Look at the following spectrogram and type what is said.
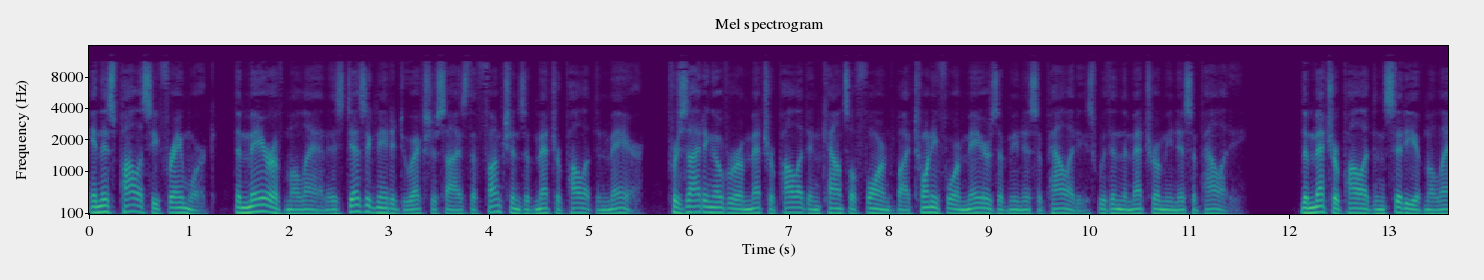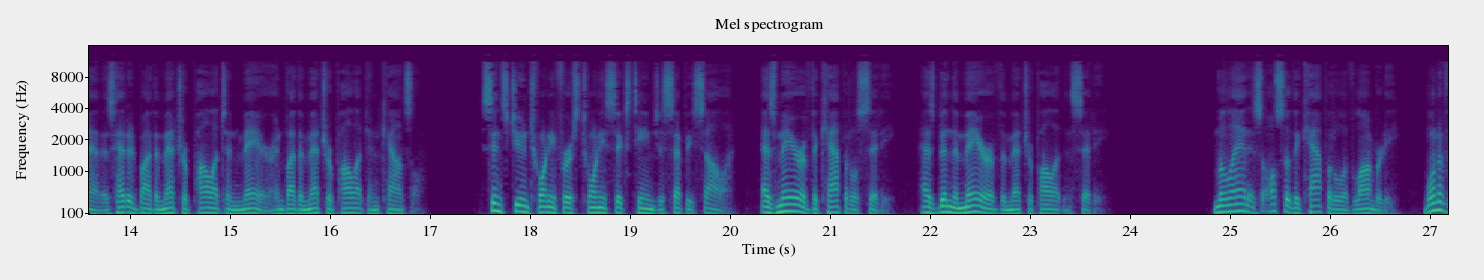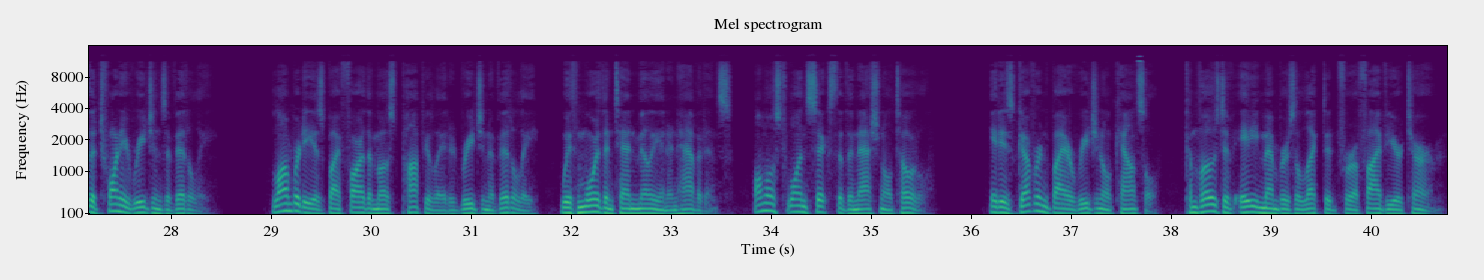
In this policy framework, the mayor of Milan is designated to exercise the functions of metropolitan mayor, presiding over a metropolitan council formed by 24 mayors of municipalities within the metro municipality. The Metropolitan City of Milan is headed by the Metropolitan Mayor and by the Metropolitan Council. Since June 21, 2016, Giuseppe Sala, as mayor of the capital city, has been the mayor of the metropolitan city. Milan is also the capital of Lombardy, one of the 20 regions of Italy. Lombardy is by far the most populated region of Italy, with more than 10 million inhabitants, almost one sixth of the national total. It is governed by a regional council, composed of 80 members elected for a five year term.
